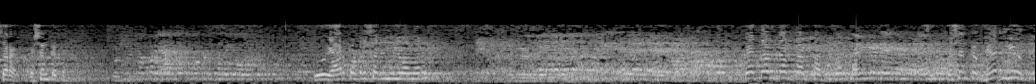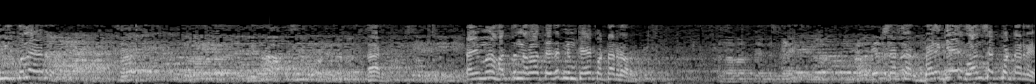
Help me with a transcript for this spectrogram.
ಸರ್ ಕ್ವಶನ್ ಪೇಪರ್ ನೀವು ಯಾರು ಕೊಟ್ರಿ ಸರ್ ನಿಮಗೆ ಕ್ವಶನ್ ನೀವು ನೀವು ಕುಲ ಹೇಳ್ರಿ ಹಾಂ ಟೈಮ್ ಹತ್ತು ನಲವತ್ತೈದಕ್ಕೆ ನಿಮ್ಮ ಕೈ ಕೊಟ್ಟಾರ ಅವ್ರು ಸರ್ ಸರ್ ಬೆಳಿಗ್ಗೆ ಒಂದ್ ಸೆಟ್ ಕೊಟ್ಟಾರ್ರಿ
